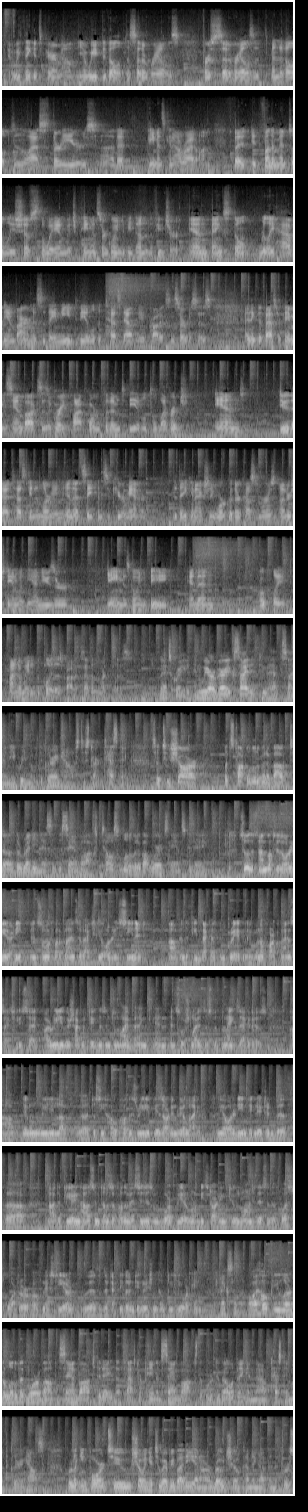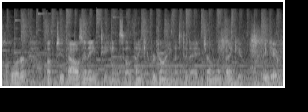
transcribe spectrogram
Yeah, we think it's paramount. You know, we've developed a set of rails, first set of rails that's been developed in the last 30 years uh, that payments can now ride on but it fundamentally shifts the way in which payments are going to be done in the future. And banks don't really have the environments that they need to be able to test out new products and services. I think the Faster Payment Sandbox is a great platform for them to be able to leverage and do that testing and learning in a safe and secure manner that they can actually work with their customers, understand what the end user game is going to be, and then hopefully find a way to deploy those products out in the marketplace. That's great. And we are very excited to have signed the agreement with the Clearinghouse to start testing. So Tushar, let's talk a little bit about uh, the readiness of the sandbox. Tell us a little bit about where it stands today. So the sandbox is already ready and some of our clients have actually already seen it. Um, and the feedback has been great. Like one of our clients actually said, I really wish I could take this into my bank and, and socialize this with my executives. Uh, they're going to really love uh, to see how, how this really plays out in real life. We are already integrated with uh, the clearinghouse in terms of how the messages would work. We are going to be starting to launch this in the first quarter of next year with the technical integration completely working. Excellent. Well, I hope you learned a little bit more about the sandbox today, the faster payment sandbox that we're developing and now testing with the clearinghouse. We're looking forward to showing it to everybody in our roadshow coming up in the first quarter of 2018. So thank you for joining us today. Gentlemen, thank you. Thank you.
